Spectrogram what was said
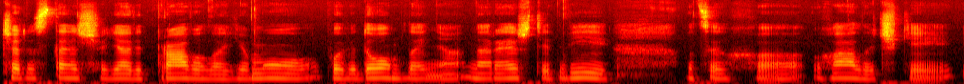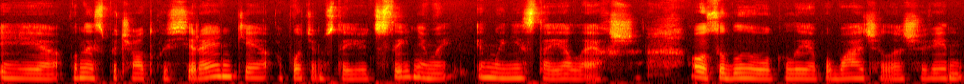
через те, що я відправила йому повідомлення, нарешті дві. Оцих галочки, і вони спочатку сіренькі, а потім стають синіми, і мені стає легше. Особливо, коли я побачила, що він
